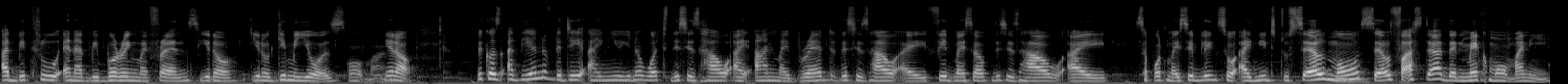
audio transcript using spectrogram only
I'd be through and I'd be borrowing my friends, you know, you know, give me yours. Oh man. You know, because at the end of the day, I knew, you know what, this is how I earn my bread. This is how I feed myself. This is how I support my siblings. So I need to sell more, sell faster, then make more money.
